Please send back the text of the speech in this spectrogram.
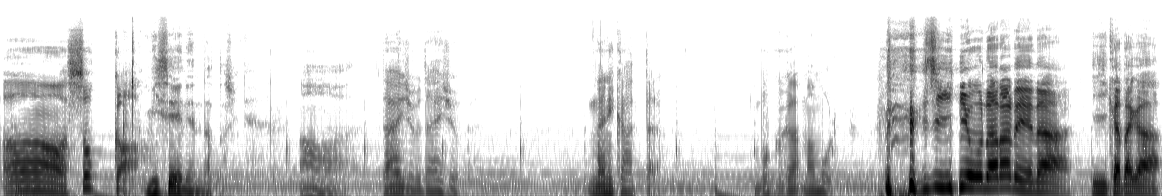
ああそっか。未成年だったしね。ああ大丈夫大丈夫。何かあったら僕が守る 信用ならねえな言い方が。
